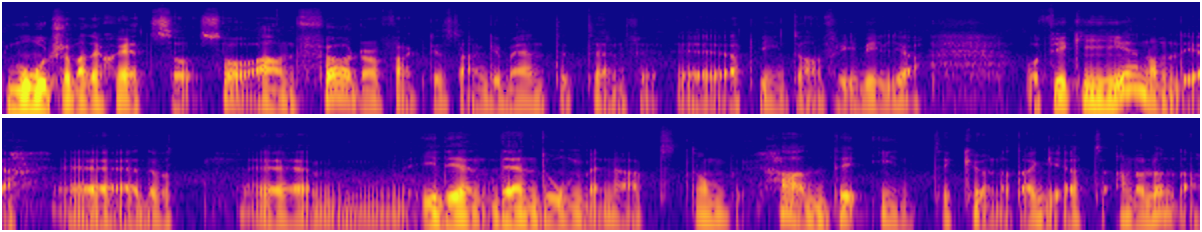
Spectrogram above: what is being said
mord som hade skett så, så anförde de faktiskt argumentet eh, att vi inte har en fri vilja. Och fick igenom det, eh, det var, eh, i den, den domen att de hade inte kunnat agera annorlunda.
